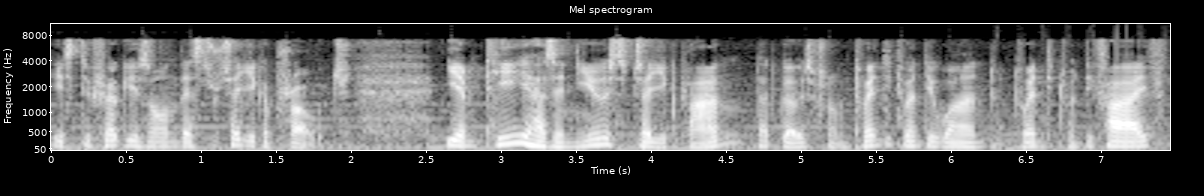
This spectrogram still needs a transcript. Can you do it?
is to focus on the strategic approach. EMT has a new strategic plan that goes from 2021 to 2025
